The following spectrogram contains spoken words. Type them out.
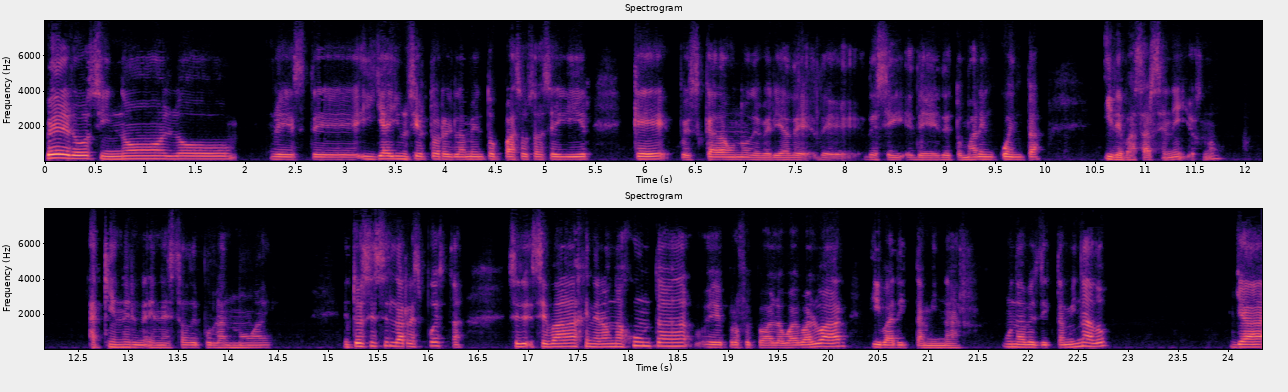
Pero si no lo este, y ya hay un cierto reglamento, pasos a seguir que pues cada uno debería de, tomar en cuenta y de basarse en ellos, ¿no? Aquí en el, estado de Puebla no hay. Entonces esa es la respuesta. Se, va a generar una junta, eh, profe Pablo va a evaluar y va a dictaminar. Una vez dictaminado, ya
